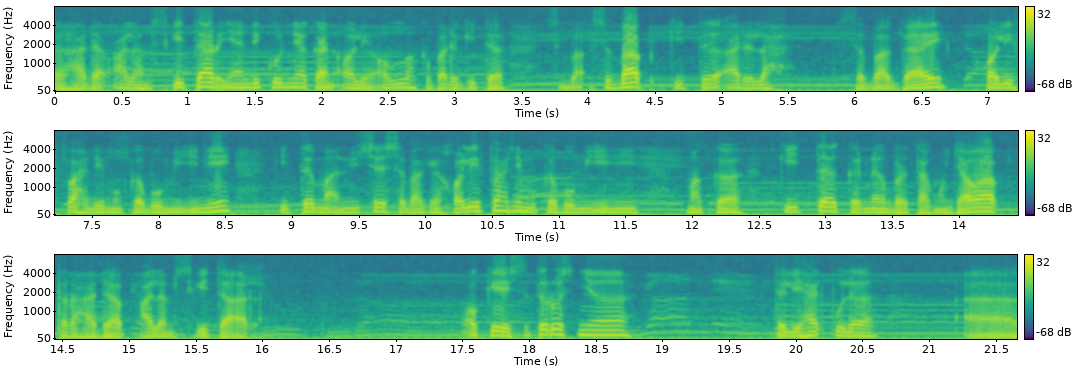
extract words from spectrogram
terhadap alam sekitar yang dikurniakan oleh Allah kepada kita. Sebab sebab kita adalah sebagai khalifah di muka bumi ini kita manusia sebagai khalifah di muka bumi ini maka kita kena bertanggungjawab terhadap alam sekitar. Okey seterusnya kita lihat pula uh,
